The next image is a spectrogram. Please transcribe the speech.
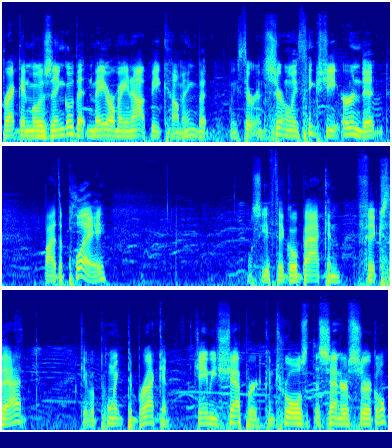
Brecken Mozingo that may or may not be coming, but we certainly think she earned it by the play. We'll see if they go back and fix that. Give a point to Brecken. Jamie Shepard controls the center circle.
